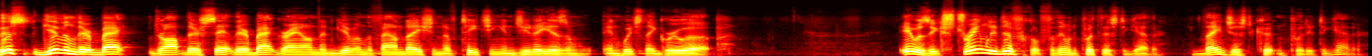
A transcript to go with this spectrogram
This, given their back drop their set their background and given the foundation of teaching in Judaism in which they grew up. It was extremely difficult for them to put this together. They just couldn't put it together.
